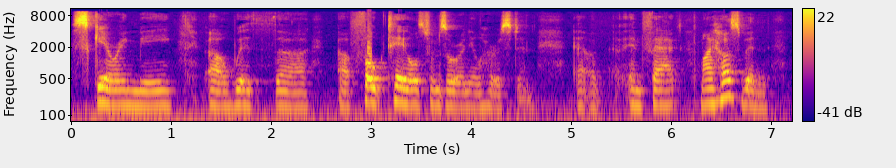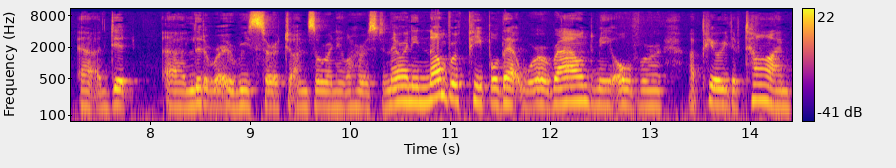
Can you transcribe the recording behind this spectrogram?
scaring me uh, with uh, uh, folk tales from Zora Neale Hurston. Uh, in fact, my husband did literary research on Zora Neale Hurston. There are any number of people that were around me over a period of time,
